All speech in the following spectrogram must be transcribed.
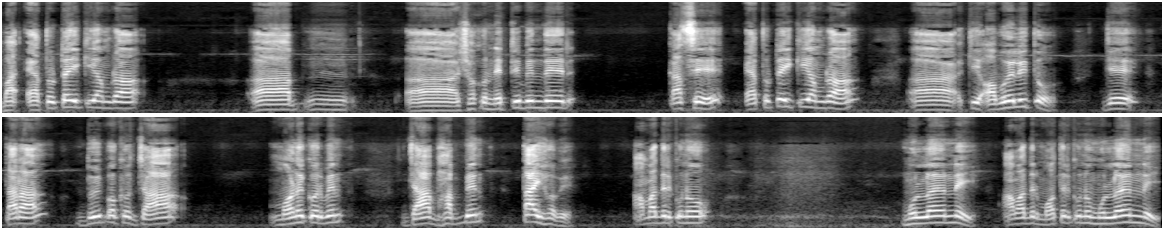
বা এতটাই কি আমরা সকল নেতৃবৃন্দের কাছে এতটাই কি আমরা কি অবহেলিত যে তারা দুই পক্ষ যা মনে করবেন, যা ভাববেন তাই হবে? আমাদের কোনো মূল্যায়ন নেই। আমাদের মতের কোনো মূল্যায়ন নেই।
